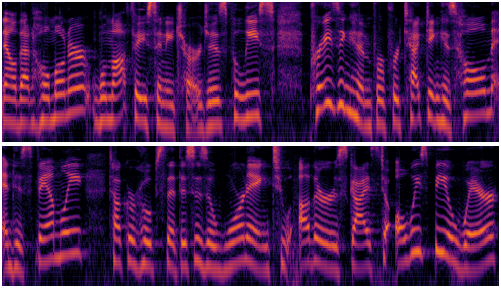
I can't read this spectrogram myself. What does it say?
Now, that homeowner will not face any charges. Police praising him for protecting his home and his family. Tucker hopes that this is a warning to others, guys, to always be aware,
